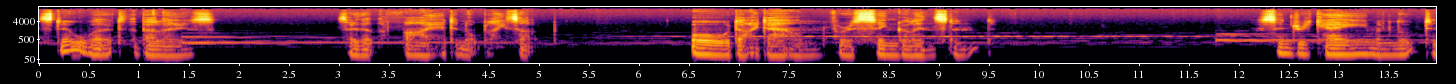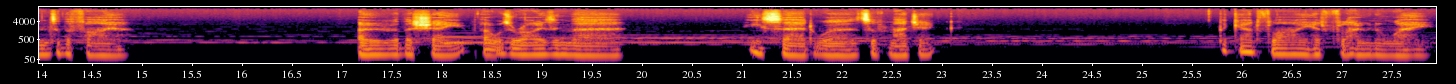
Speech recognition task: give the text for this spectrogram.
still worked the bellows so that the fire did not blaze up or die down for a single instant. Sindri came and looked into the fire. Over the shape that was rising there, he said words of magic the gadfly had flown away,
